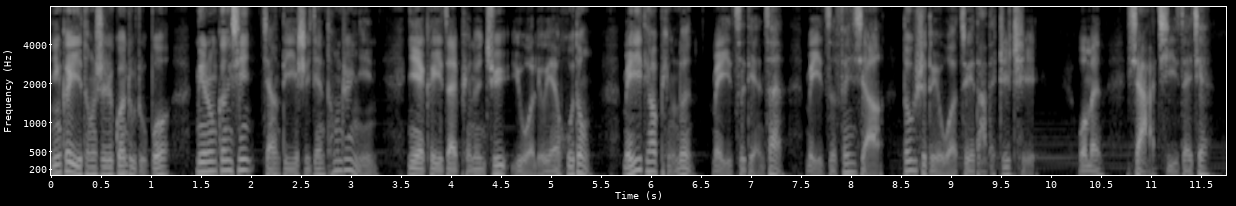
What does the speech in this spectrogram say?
您可以同时关注主播，内容更新将第一时间通知您。你也可以在评论区与我留言互动，每一条评论、每一次点赞、每一次分享，都是对我最大的支持。我们下期再见。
